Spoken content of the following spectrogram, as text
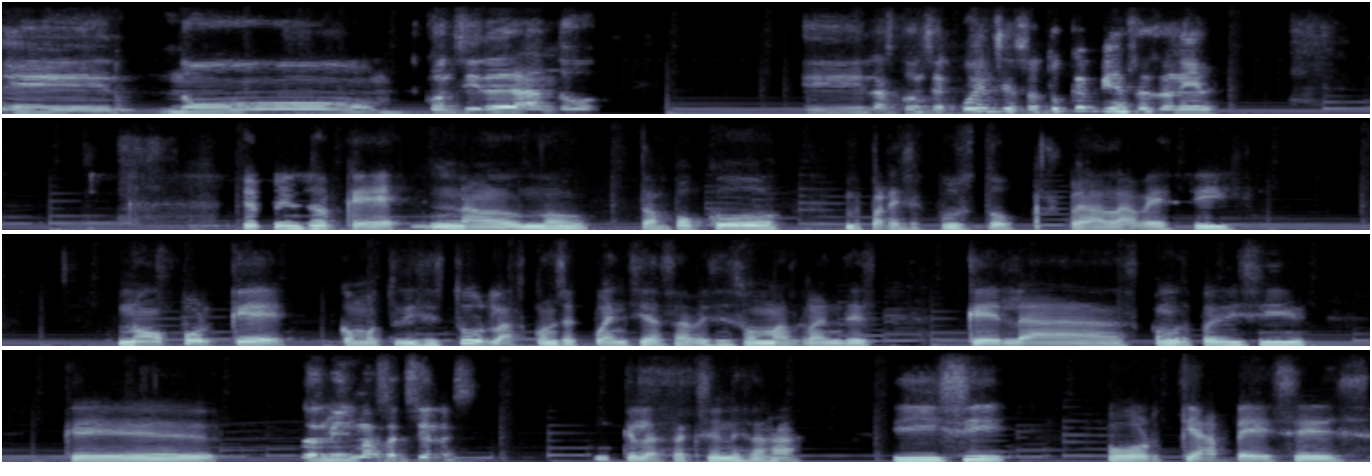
eh, no considerando eh, las consecuencias. ¿O tú qué piensas, Daniel? Yo pienso que no, no, tampoco me parece justo, pero a la vez sí. No porque, como tú dices tú, las consecuencias a veces son más grandes que las, ¿cómo se puede decir? Que... Las mismas acciones. Que las acciones, ajá. Y sí, porque a veces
